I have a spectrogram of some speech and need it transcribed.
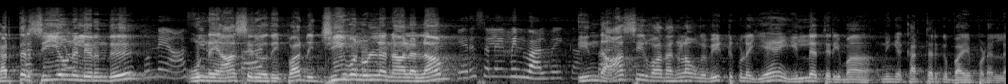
கர்த்தர் சீயோனில் இருந்து உன்னை ஆசீர்வதிப்பார். நீ ஜீவனுள்ள நாளெல்லாம் இந்த ஆசீர்வாதங்கள்லாம் உங்க வீட்டுக்குள்ள ஏன் இல்லை தெரியுமா? நீங்க கர்த்தருக்கு பயப்படல.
